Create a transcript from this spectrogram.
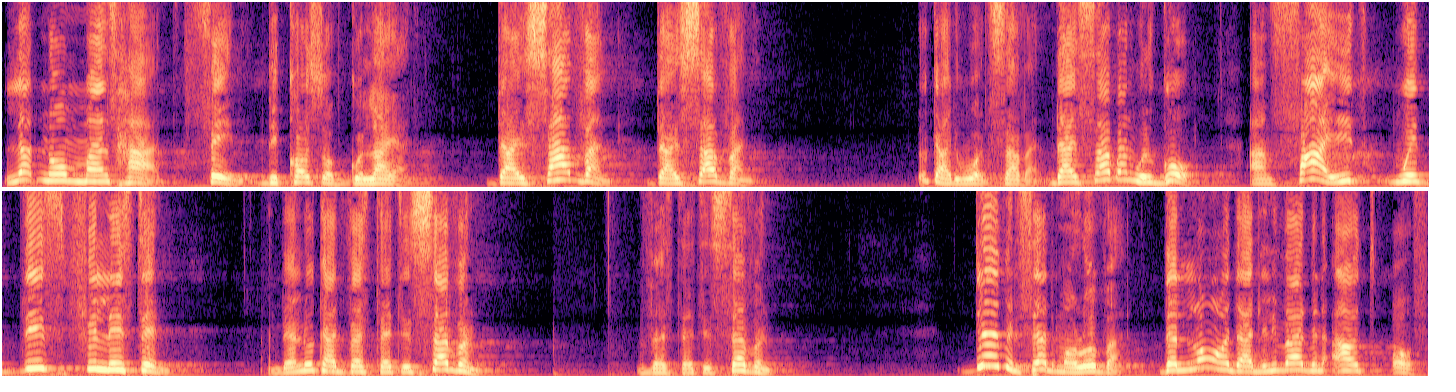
Let no man's heart fail because of Goliath. Thy servant, thy servant. Look at the word servant. Thy servant will go and fight with this Philistine. And then look at verse 37. Verse 37. David said, Moreover, the Lord that delivered me out of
